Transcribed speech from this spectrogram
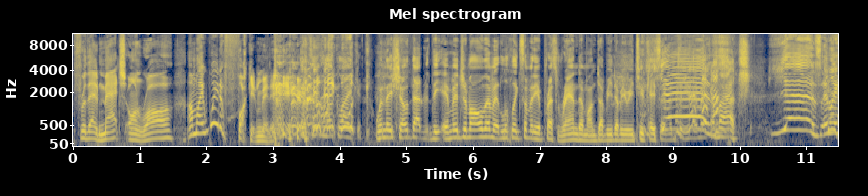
for that match on Raw, I'm like, wait a fucking minute here. It looked like when they showed that the image of all of them, it looked like somebody had pressed random on WWE 2K17 to make Yes! a match. yes, and like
